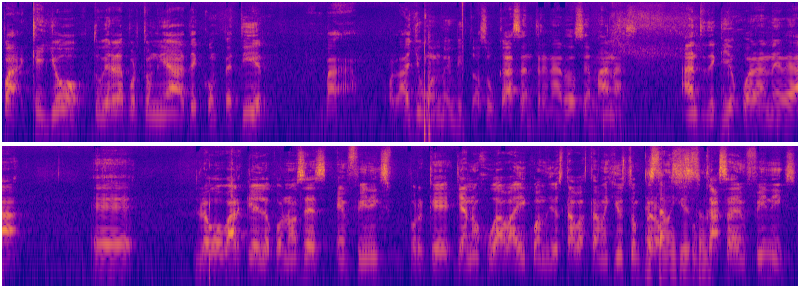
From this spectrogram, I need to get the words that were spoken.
para que yo tuviera la oportunidad de competir, Olajuwon me invitó a su casa a entrenar dos semanas antes de que yo jugara NBA. Eh, luego Barkley lo conoces en Phoenix porque ya no jugaba ahí cuando yo estaba, estaba en Houston, pero en su casa en Phoenix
